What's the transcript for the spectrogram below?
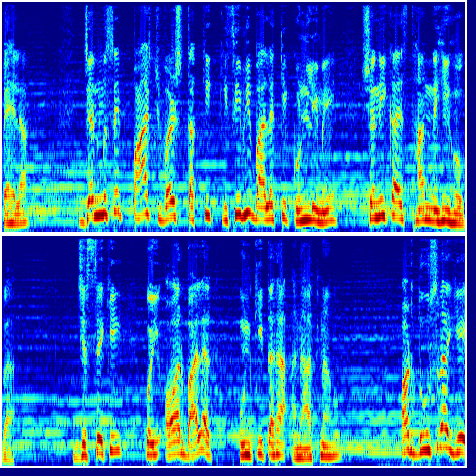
पहला, जन्म से पाँच वर्ष तक की किसी भी बालक की कुंडली में शनि का स्थान नहीं होगा, जिससे कि कोई और बालक उनकी तरह अनाथ ना हो। और दूसरा ये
